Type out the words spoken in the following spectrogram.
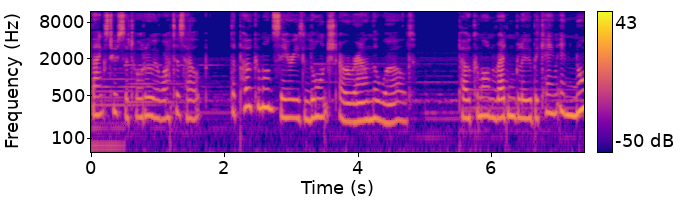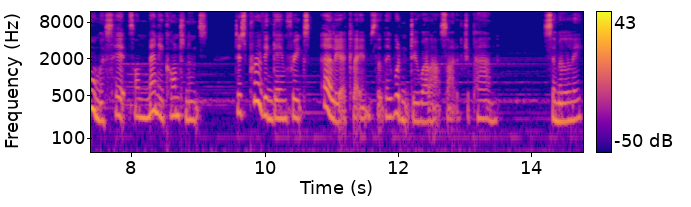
thanks to Satoru Iwata's help, the Pokemon series launched around the world. Pokemon Red and Blue became enormous hits on many continents, disproving Game Freak's earlier claims that they wouldn't do well outside of Japan. Similarly,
